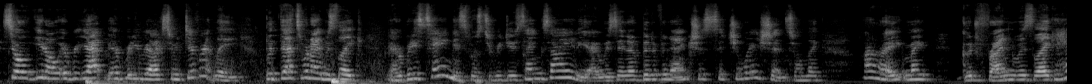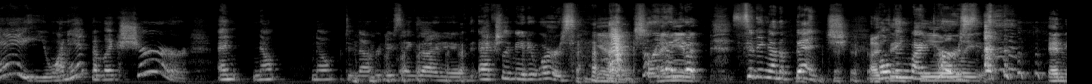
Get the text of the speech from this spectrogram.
so you know react, everybody reacts to it differently but that's when i was like everybody's saying it's supposed to reduce anxiety i was in a bit of an anxious situation so i'm like all right my good friend was like hey you want to hit and i'm like sure and no no did not reduce anxiety it actually made it worse Yeah, actually I mean- ended up sitting on a bench I holding my purse only- and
